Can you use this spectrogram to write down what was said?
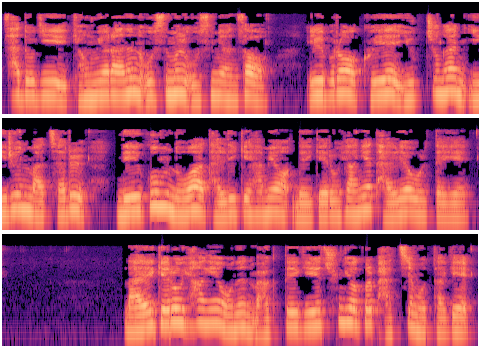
사독이 경멸하는 웃음을 웃으면서 일부러 그의 육중한 이륜 마차를 네굼 놓아 달리게 하며 내게로 향해 달려올 때에 나에게로 향해 오는 막대기의 충격을 받지 못하게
